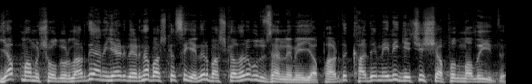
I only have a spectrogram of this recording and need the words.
yapmamış olurlardı. Yani yerlerine başkası gelir, başkaları bu düzenlemeyi yapardı. Kademeli geçiş yapılmalıydı.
